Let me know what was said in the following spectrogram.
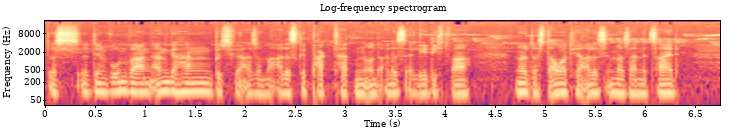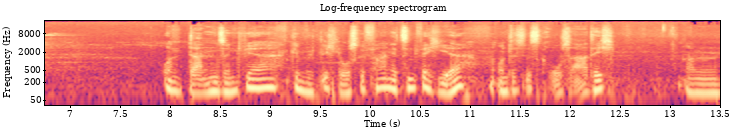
das, äh, den Wohnwagen angehangen, bis wir also mal alles gepackt hatten und alles erledigt war. Ne, das dauert ja alles immer seine Zeit. Und dann sind wir gemütlich losgefahren. Jetzt sind wir hier und es ist großartig. Ähm,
